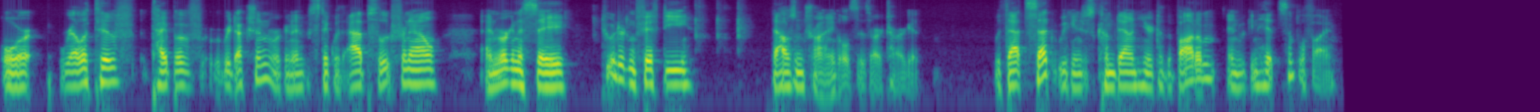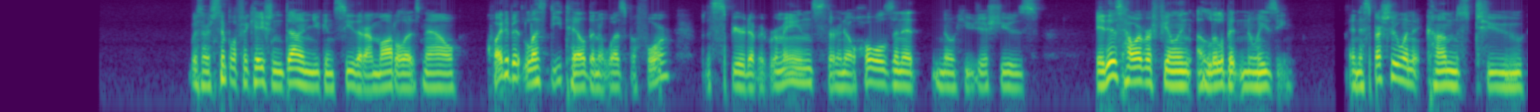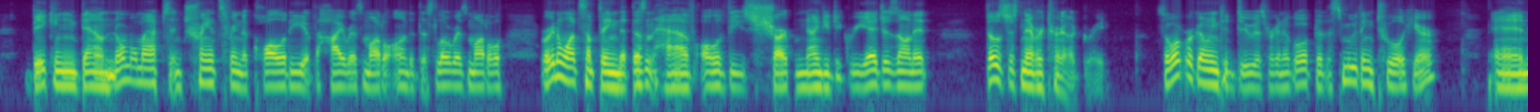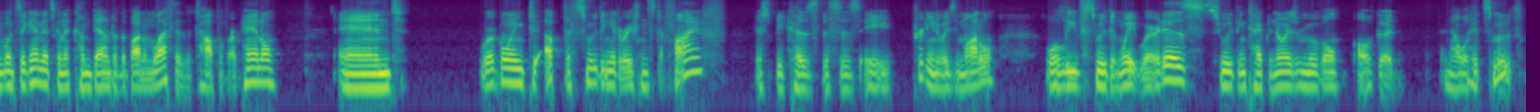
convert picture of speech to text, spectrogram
or relative type of reduction. We're going to stick with absolute for now, and we're going to say 250,000 triangles is our target. With that set, we can just come down here to the bottom and we can hit simplify. With our simplification done, you can see that our model is now quite a bit less detailed than it was before, but the spirit of it remains. There are no holes in it, no huge issues. It is, however, feeling a little bit noisy, and especially when it comes to baking down normal maps and transferring the quality of the high-res model onto this low-res model, we're going to want something that doesn't have all of these sharp 90 degree edges on it. Those just never turn out great. So what we're going to do is we're going to go up to the smoothing tool here. And once again, it's going to come down to the bottom left at the top of our panel. And we're going to up the smoothing iterations to five, just because this is a pretty noisy model. We'll leave smoothing weight where it is, smoothing type to noise removal, all good. And now we'll hit smooth.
